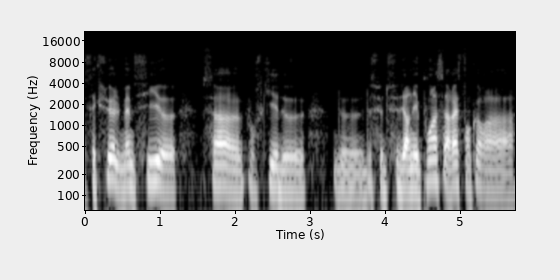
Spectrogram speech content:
sexuelle, même si ça, pour ce qui est de, ce, dernier point, ça reste encore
